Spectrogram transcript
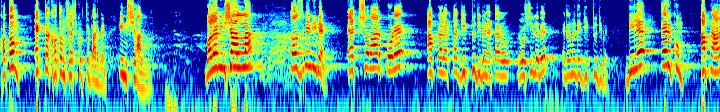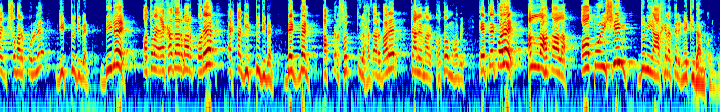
খতম একটা খতম শেষ করতে পারবেন ইনশাআল্লাহ। বলেন ইনশাআল্লাহ। তসবি নিবেন। একশো বার পড়ে আপনার একটা গিট্টু দিবেন, একটা রশি নেবেন, এটার মধ্যে গিট্টু দিবেন। দিলে এরকম আপনি আরেকশো বার পড়লে গিট্টু দিবেন। দিলে অথবা এক হাজার বার পরে একটা গিট্টু দিবেন। দেখবেন আপনার সত্তর হাজার বারের কালেমার খতম হবে। এতে করে আল্লাহ তাআলা অপরিসীম দুনিয়া আখেরাতের নেকি দান করবে।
